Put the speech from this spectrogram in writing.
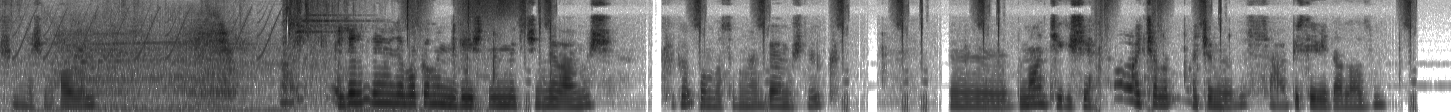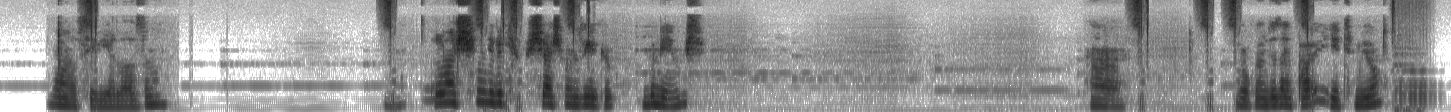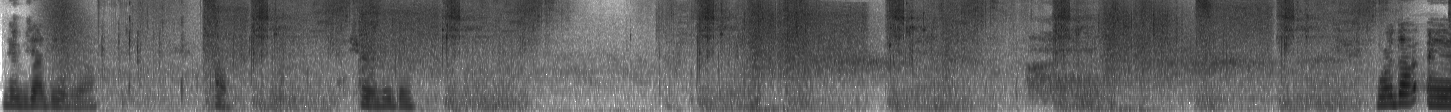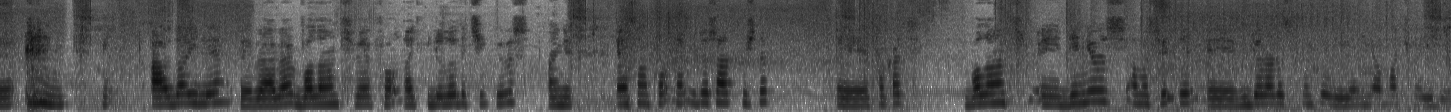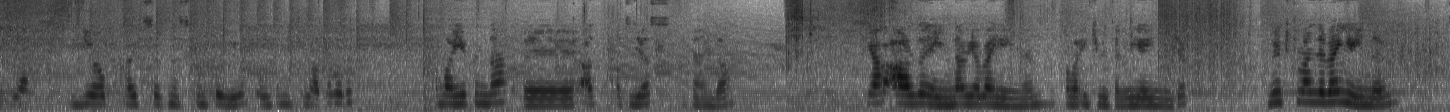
Şunu da şöyle alalım. Özelliklerimize bakalım geliştirilmek için ne varmış. Kıkırt bombası bunları görmüştük. Ee, duman çekişi. Açalım. Açamıyoruz. Ha, bir seviye daha lazım. Mono seviye lazım. O zaman şimdilik bir şey açmamız gerekiyor. Bu neymiş? Ha. Yok önce zaten para yetmiyor. Ne güzel değil ya. Tamam. Şöyle gidelim. Bu arada e, Arda ile beraber Valorant ve Fortnite videoları da çekiyoruz. Hani en son Fortnite videosu atmıştık. E, fakat Valorant e, deniyoruz ama sürekli e, videolarda sıkıntı oluyor. Yani ya maç kaydediyoruz ya video kayıt sırasında sıkıntı oluyor. O yüzden bir türlü atamadık. Ama yakında e, at- atacağız bir tane daha. Ya Arda yayınlar ya ben yayınlarım. Ama ikimizden biri yayınlayacak. Büyük ihtimalle ben yayınlarım.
